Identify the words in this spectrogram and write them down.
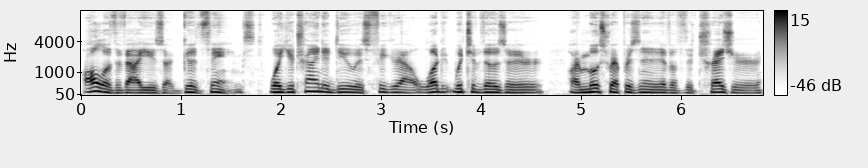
all of the values are good things. What you're trying to do is figure out what which of those are are most representative of the treasure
